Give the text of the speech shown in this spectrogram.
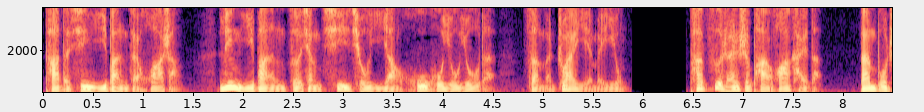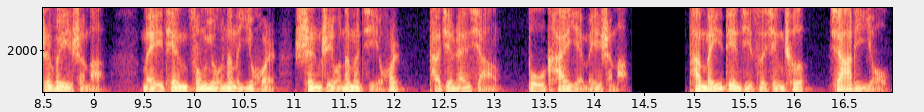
他的心一半在花上。另一半则像气球一样忽忽悠悠的，怎么拽也没用。他自然是盼花开的，但不知为什么，每天总有那么一会儿，甚至有那么几会儿，他竟然想不开也没什么。他没惦记自行车，家里有，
